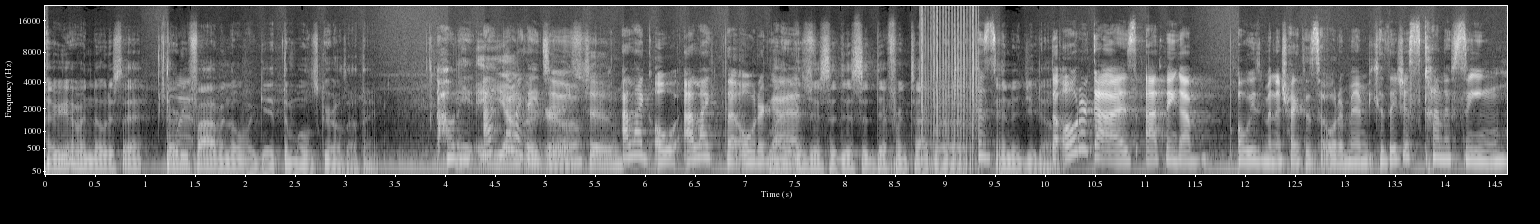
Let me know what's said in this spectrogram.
Have you ever noticed that? 35 and over get the most girls, I think. Oh, they. I feel like they do. too. I like old. I like the older Like, guys. it's just a, it's a different type of energy, though. The older guys, I think I've always been attracted to older men because they just kind of seem,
